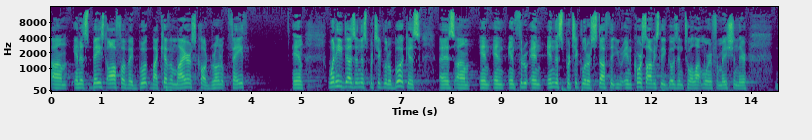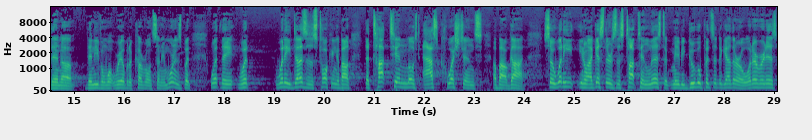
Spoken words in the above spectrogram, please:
um, and it's based off of a book by Kevin Myers called Grown Up Faith, and what he does in this particular book is as um, and, and, and through and in this particular stuff that you and of course obviously it goes into a lot more information there than uh, than even what we're able to cover on Sunday mornings. But what they what what he does is talking about the top ten most asked questions about God. So what he you know I guess there's this top ten list. Uh, maybe Google puts it together or whatever it is.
